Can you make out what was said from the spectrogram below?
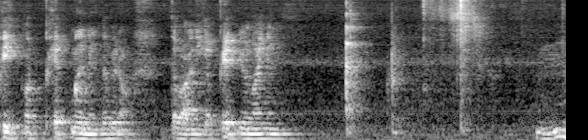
พริกงดเผ็ดมือหนึ่งได้ไปหรอกแต่ว่าอันนี้ก็เผ็ดอยู่น้อยหนึ่งอืม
